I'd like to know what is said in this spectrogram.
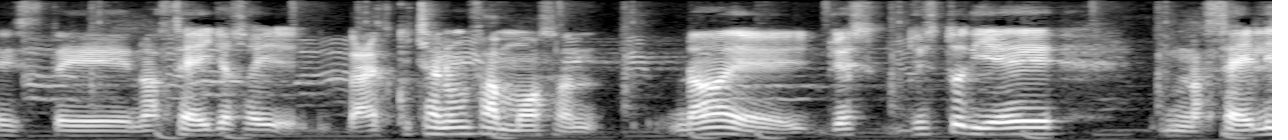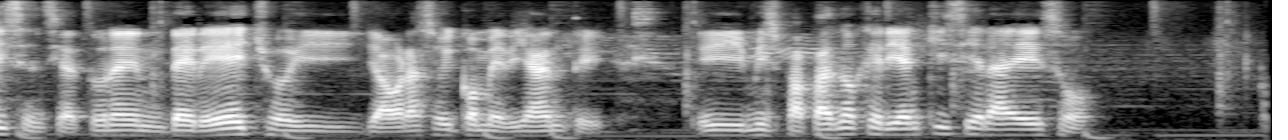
este, no sé, yo soy, escuchan un famoso, ¿no? Eh, yo, yo estudié, no sé, licenciatura en Derecho y ahora soy comediante. Y mis papás no querían que hiciera eso.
